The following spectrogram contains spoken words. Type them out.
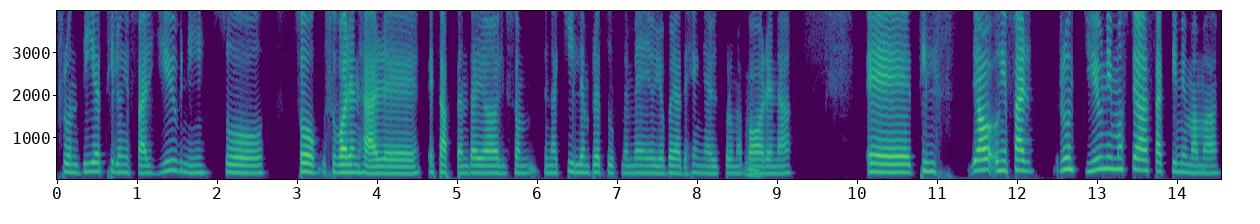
från det till ungefär juni så, så, så var den här eh, etappen där jag liksom, den här killen bröt upp med mig och jag började hänga ut på de här Mm. barerna. Eh, tills, ja, ungefär runt juni måste jag ha sagt till min mamma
